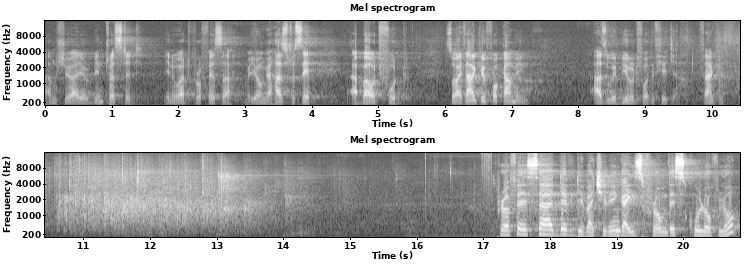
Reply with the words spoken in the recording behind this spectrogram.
I'm sure you'll be interested in what Professor Muyonga has to say about food. So I thank you for coming as we build for the future. Thank you. Professor David Bakibinga is from the School of Law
